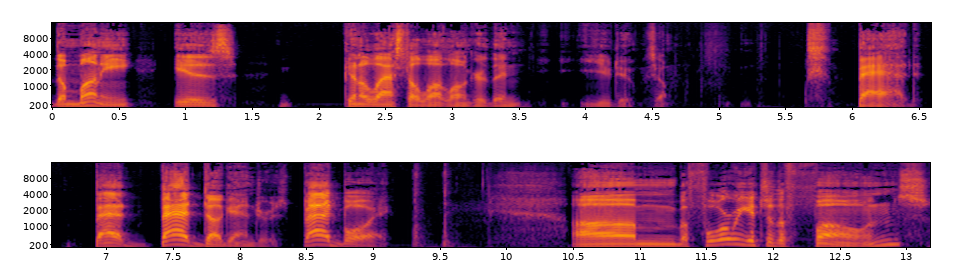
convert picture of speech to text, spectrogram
the money is going to last a lot longer than you do. So bad, bad, bad Doug Andrews, bad boy. Um, before we get to the phones,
